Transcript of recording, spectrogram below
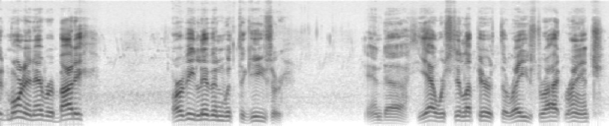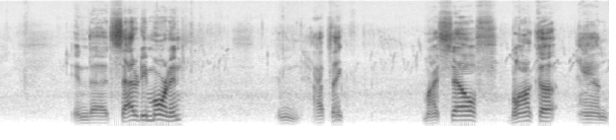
Good morning, everybody. RV living with the geezer. And uh, yeah, we're still up here at the Raised Right Ranch. And uh, it's Saturday morning. And I think myself, Blanca, and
